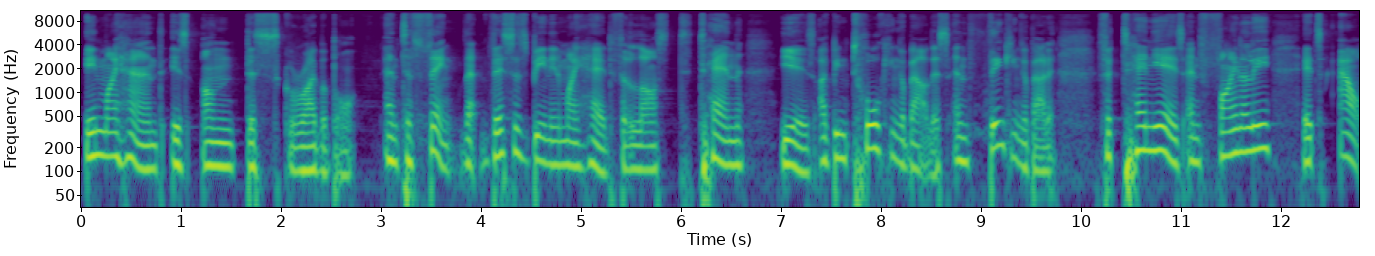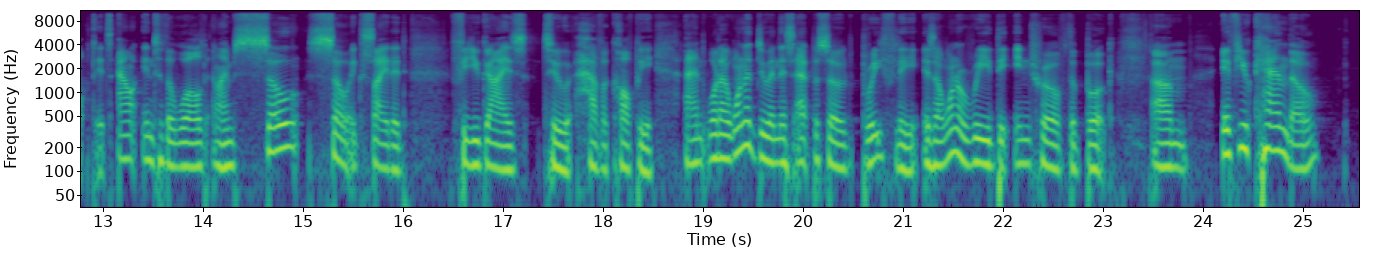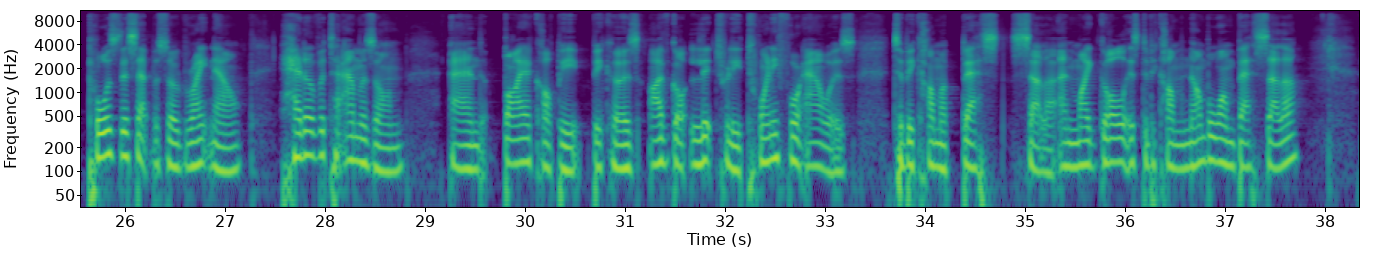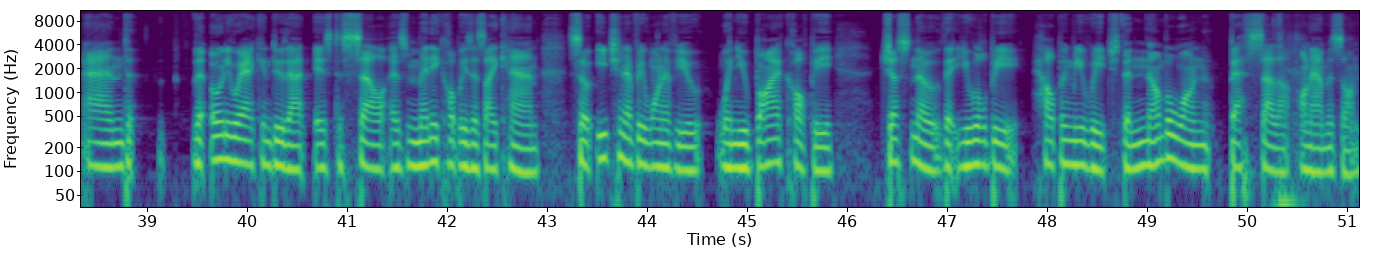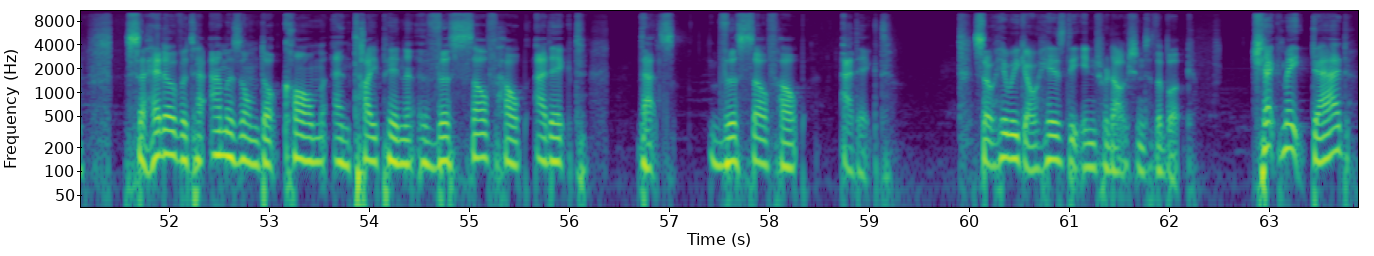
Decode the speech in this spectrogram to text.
in my hand is undescribable. And to think that this has been in my head for the last 10 years. I've been talking about this and thinking about it for 10 years, and finally it's out. It's out into the world, and I'm so, so excited for you guys to have a copy. And what I want to do in this episode briefly is I want to read the intro of the book. Um, if you can, though, pause this episode right now, head over to Amazon and buy a copy because I've got literally 24 hours to become a bestseller. And my goal is to become number one bestseller. And the only way I can do that is to sell as many copies as I can. So each and every one of you, when you buy a copy, just know that you will be helping me reach the number one bestseller on Amazon. So head over to amazon.com and type in The Self Help Addict. That's The Self Help Addict. So here we go. Here's the introduction to the book. Checkmate, Dad.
